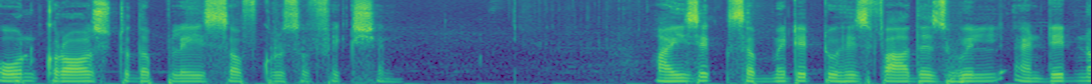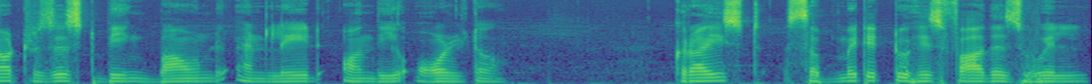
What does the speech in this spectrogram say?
own cross to the place of crucifixion. Isaac submitted to his father's will and did not resist being bound and laid on the altar. Christ submitted to his father's will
